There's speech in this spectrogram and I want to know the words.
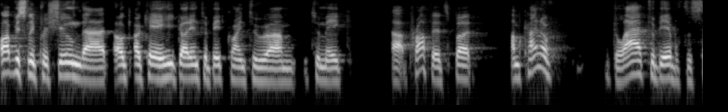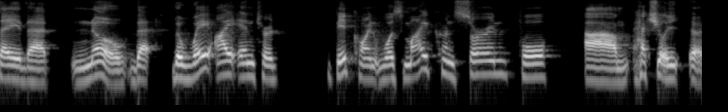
obviously presume that okay, he got into Bitcoin to um, to make uh, profits. But I'm kind of glad to be able to say that no, that the way I entered Bitcoin was my concern for um, actually uh,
